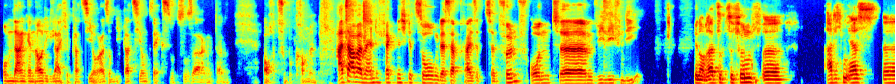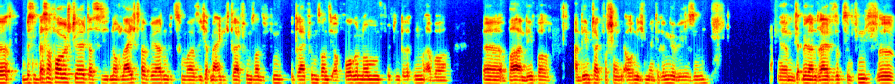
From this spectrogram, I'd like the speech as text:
um dann genau die gleiche Platzierung, also um die Platzierung 6 sozusagen, dann auch zu bekommen. Hatte aber im Endeffekt nicht gezogen, deshalb 3,17,5. Und ähm, wie liefen die? Genau, 13 zu 5 äh, hatte ich mir erst äh, ein bisschen besser vorgestellt, dass sie noch leichter werden, beziehungsweise ich habe mir eigentlich 3,25 5 3,25 auch vorgenommen für den dritten, aber äh, war an dem, an dem Tag wahrscheinlich auch nicht mehr drin gewesen. Ähm, ich habe mir dann 3,17,5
